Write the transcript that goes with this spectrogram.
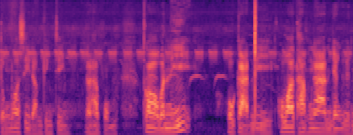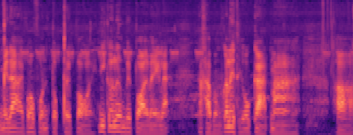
ตรงหม้อสีดำจริง ๆ นะครับผมก็วันนี้โอกาสดี เพราะว่าทำงานอย่างอื่นไม่ได้ เพราะฝนตกปล่อยๆนี่ก็เริ่มไปปล่อยมาอีกแล้วนะครับผมก็เลยถือโอกาสมาอา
